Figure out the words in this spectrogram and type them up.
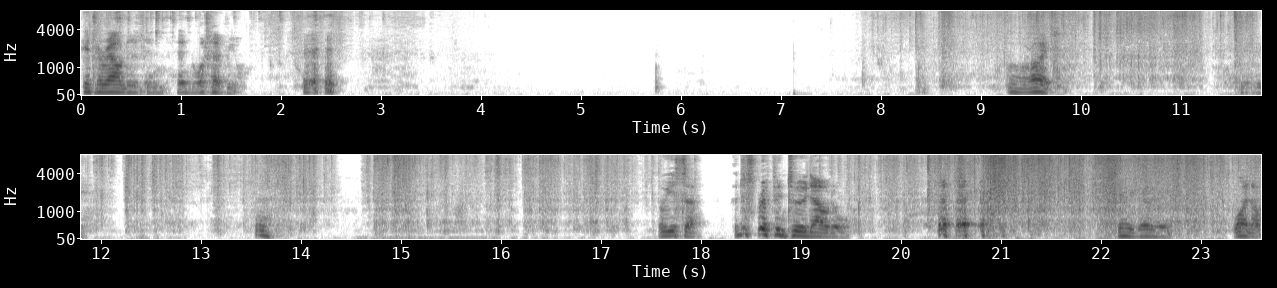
get around it and, and what have you. All right. Oh yes, sir. I'm just rip into it out all. there we go. Then. Why not?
